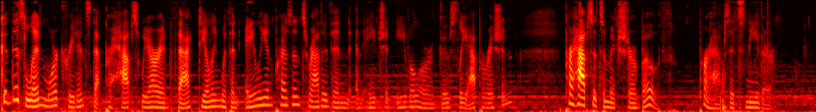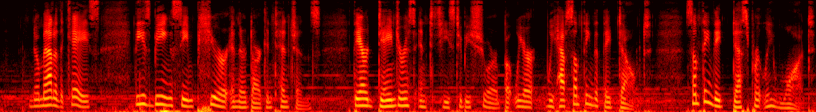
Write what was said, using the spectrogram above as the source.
Could this lend more credence that perhaps we are in fact dealing with an alien presence rather than an ancient evil or a ghostly apparition? Perhaps it's a mixture of both. Perhaps it's neither. No matter the case, these beings seem pure in their dark intentions. They are dangerous entities to be sure, but we are we have something that they don't. Something they desperately want.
